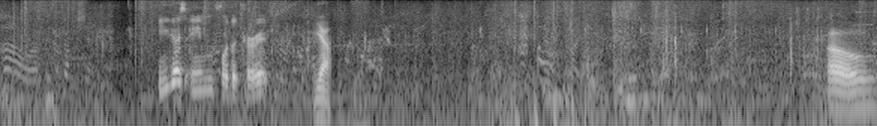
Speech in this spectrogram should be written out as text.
power of destruction. Can you guys aim for the turret? Yeah. Oh.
